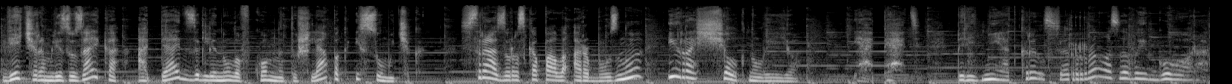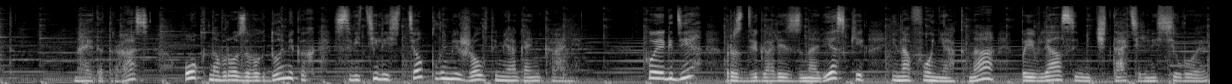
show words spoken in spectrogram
Вечером Лизузайка опять заглянула в комнату шляпок и сумочек. Сразу раскопала арбузную и расщелкнула ее. И опять перед ней открылся розовый город. На этот раз окна в розовых домиках светились теплыми желтыми огоньками. Кое-где раздвигались занавески, и на фоне окна появлялся мечтательный силуэт.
